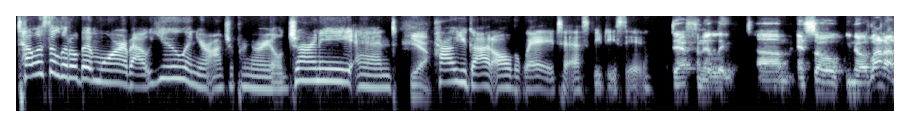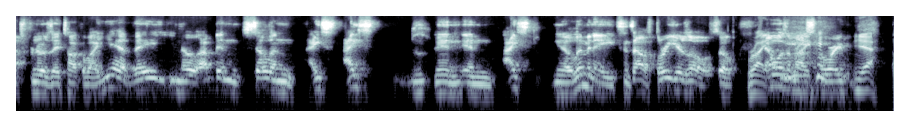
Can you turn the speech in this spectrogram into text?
tell us a little bit more about you and your entrepreneurial journey and yeah. how you got all the way to SBDC definitely. Um, and so, you know, a lot of entrepreneurs they talk about, yeah, they, you know, I've been selling ice ice in, in ice, you know, lemonade since I was three years old. So right. that wasn't my story. yeah.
